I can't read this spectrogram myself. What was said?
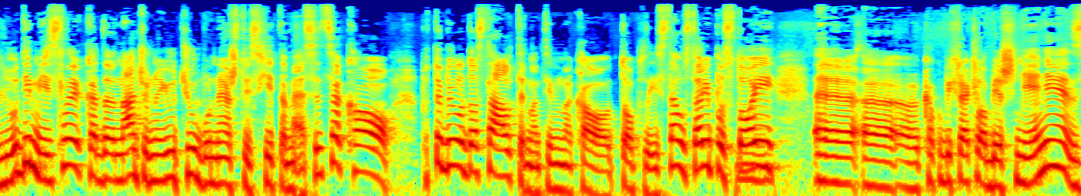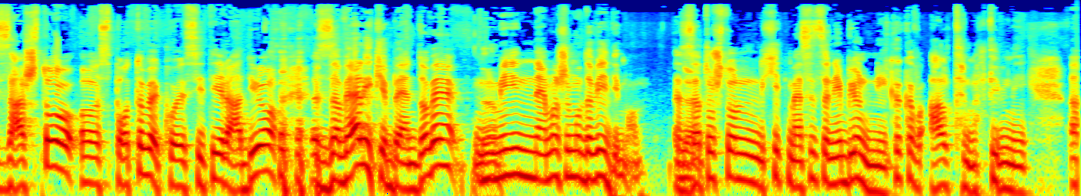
ljudi misle kada nađu na YouTube-u nešto iz hita meseca kao, pa to je bilo dosta alternativna kao top lista. U stvari postoji, Mm. e, e, kako bih rekla, objašnjenje zašto e, spotove koje si ti radio za velike bendove Da. mi ne možemo da vidimo. Da. Zato što hit meseca nije bio nikakav alternativni uh,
